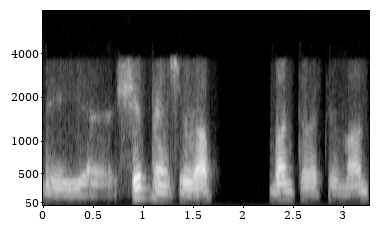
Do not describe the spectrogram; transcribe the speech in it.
the uh, shipments are up month after month,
